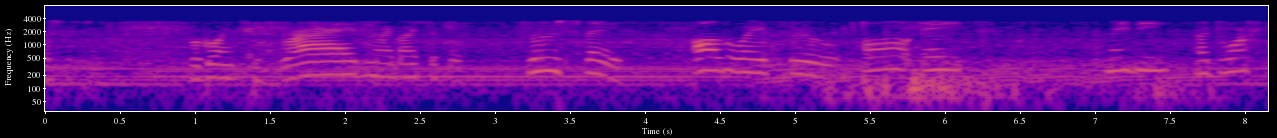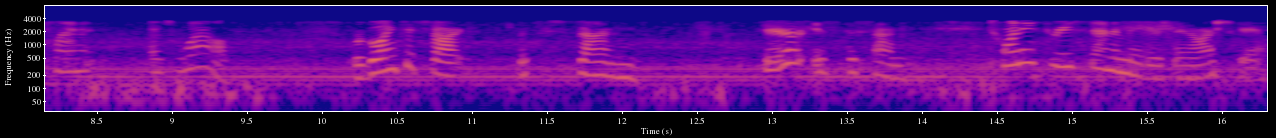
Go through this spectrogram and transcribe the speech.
solar system. We're going to ride my bicycle through space, all the way through all eight, maybe a dwarf planet as well. We're going to start with the sun. Here is the sun. 23 centimeters in our scale,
